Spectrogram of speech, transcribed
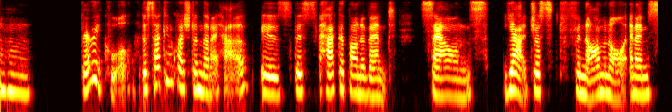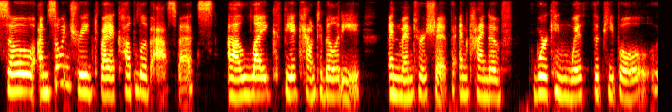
Mm-hmm. Very cool. The second question that i have is this hackathon event sounds yeah just phenomenal. And i'm so i'm so intrigued by a couple of aspects uh, like the accountability and mentorship and kind of working with the people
